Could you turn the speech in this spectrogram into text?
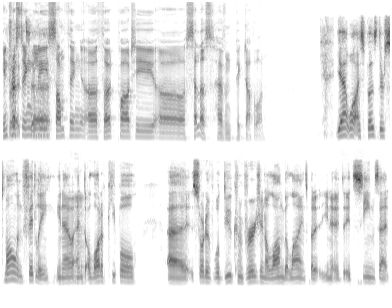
Interestingly, uh, something uh, third-party uh, sellers haven't picked up on. Yeah, well, I suppose they're small and fiddly, you know, and a lot of people uh, sort of will do conversion along the lines, but you know, it, it seems that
